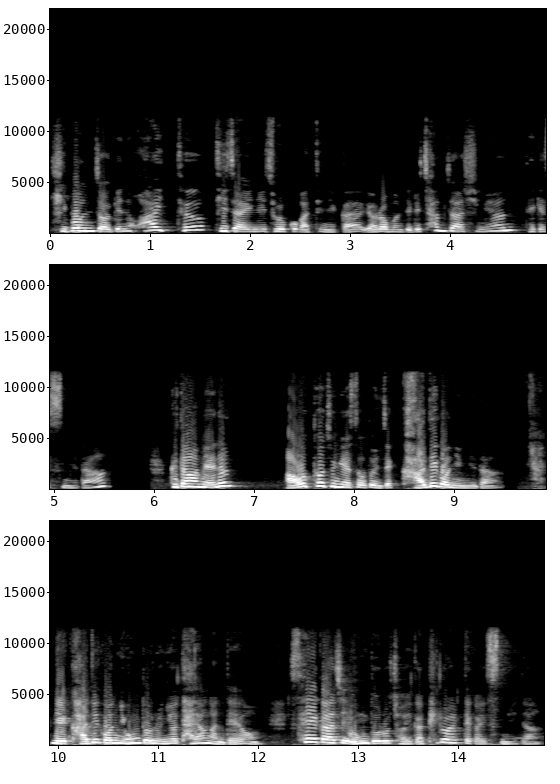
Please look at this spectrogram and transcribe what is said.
기본적인 화이트 디자인이 좋을 것 같으니까요. 여러분들이 참조하시면 되겠습니다. 그 다음에는 아우터 중에서도 이제 가디건입니다. 네, 가디건 용도는요, 다양한데요. 세 가지 용도로 저희가 필요할 때가 있습니다.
